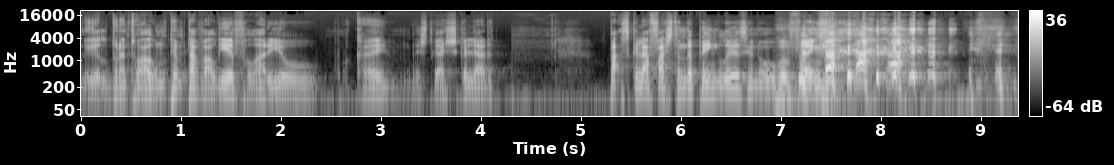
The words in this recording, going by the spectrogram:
ele durante algum tempo estava ali a falar e eu. Ok, este gajo se calhar. Pá, se calhar faz stand-up em inglês, eu não o apanho.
